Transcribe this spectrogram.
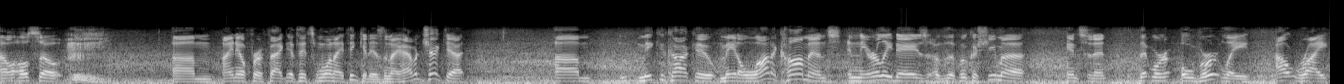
Also, um, I know for a fact, if it's one I think it is, and I haven't checked yet, um, made a lot of comments in the early days of the Fukushima incident that were overtly, outright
